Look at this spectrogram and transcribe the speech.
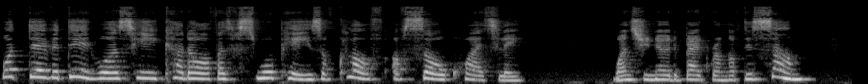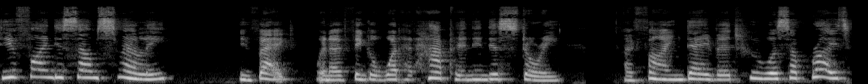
What David did was he cut off a small piece of cloth of Saul quietly. Once you know the background of this psalm, Do you find this psalm smelly? In fact, when I think of what had happened in this story, I find David, who was upright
